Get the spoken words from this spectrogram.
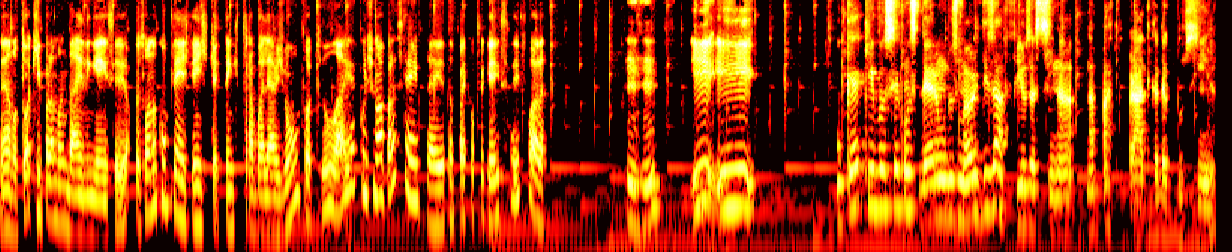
né? Não tô aqui para mandar em ninguém. Se a pessoa não compreende que a gente tem que trabalhar junto, aquilo lá ia continuar para sempre. Daí tanto é que eu peguei e saí fora. Uhum. E, e, o que é que você considera um dos maiores desafios assim na, na parte prática da cozinha?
